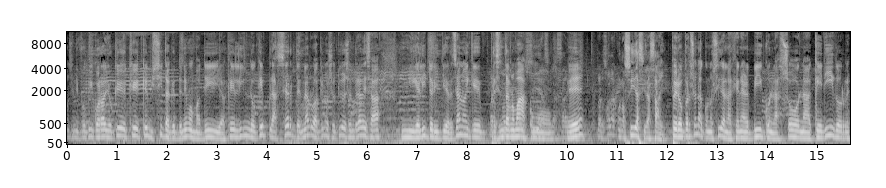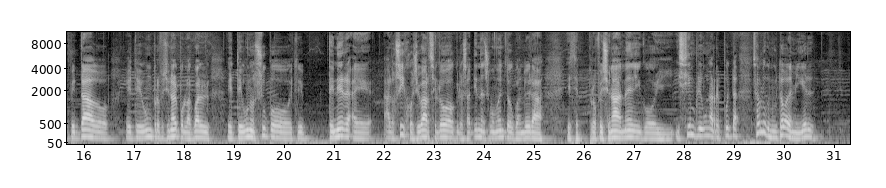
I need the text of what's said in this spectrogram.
En Infopico Radio, qué, qué, qué, visita que tenemos Matías, qué lindo, qué placer tenerlo aquí en los estudios centrales a Miguelito Ritier. Ya no hay que presentarlo más como... ¿eh? Personas conocidas y las hay. Pero persona conocida en la General Pico, en la zona, querido, respetado, este, un profesional por la cual este, uno supo este, tener eh, a los hijos, llevárselo, que los atienda en su momento cuando era este, profesional, médico y, y siempre una respuesta. ¿Sabes lo que me gustaba de Miguel?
